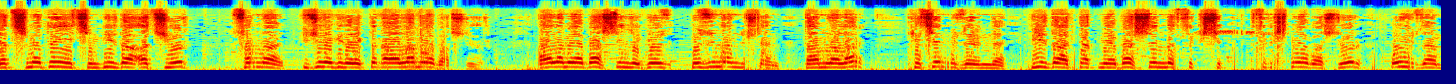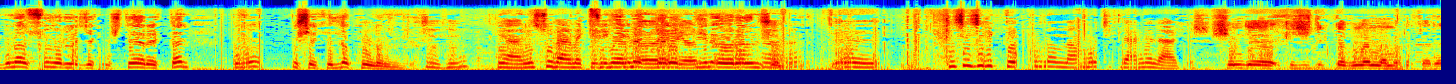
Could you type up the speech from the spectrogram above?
Yatışmadığı için bir daha açıyor sonra gücüne giderekten ağlamaya başlıyor. Ağlamaya başlayınca göz, gözünden düşen damlalar keçenin üzerinde bir daha tepmeye başladığında sıkış, sıkışmaya başlıyor. O yüzden buna su verilecekmiş diyerekten bunu bu şekilde kullanın diyor. Yani su vermek Su gerektiğini vermek öğreniyor. gerektiğini öğrenmiş Hı hı. oluyor. Ee, keçecilikte kullanılan motifler nelerdir? Şimdi keçicilikte kullanılan motifleri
